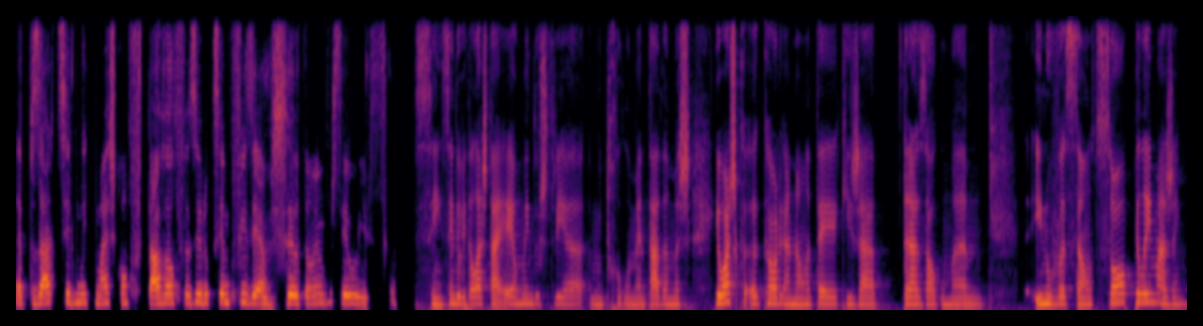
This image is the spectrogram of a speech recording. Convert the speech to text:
apesar de ser muito mais confortável fazer o que sempre fizemos. Eu também percebo isso. Sim, sem dúvida, lá está. É uma indústria muito regulamentada, mas eu acho que, que a Organon até aqui já traz alguma inovação só pela imagem.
